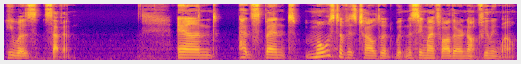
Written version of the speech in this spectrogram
he was seven. And had spent most of his childhood witnessing my father not feeling well.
